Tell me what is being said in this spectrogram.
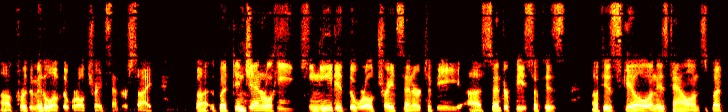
uh, for the middle of the World Trade Center site. But, but in general, he, he needed the World Trade Center to be a centerpiece of his, of his skill and his talents, but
